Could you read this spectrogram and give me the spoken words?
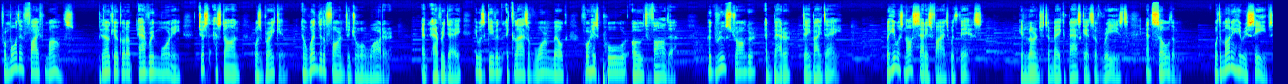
for more than five months, Pinocchio got up every morning just as dawn was breaking and went to the farm to draw water. And every day he was given a glass of warm milk for his poor old father who grew stronger and better day by day. But he was not satisfied with this. He learned to make baskets of reeds and sold them. With the money he received,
